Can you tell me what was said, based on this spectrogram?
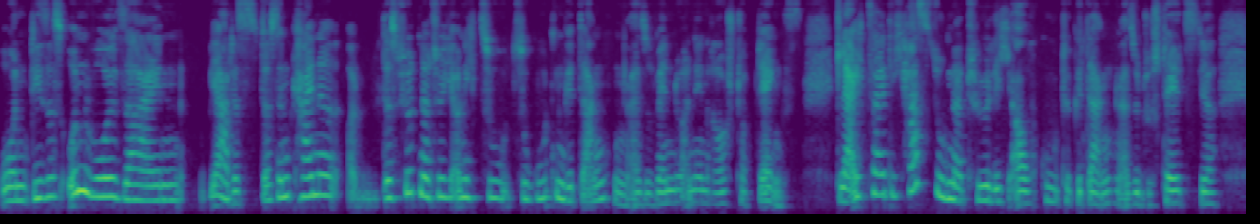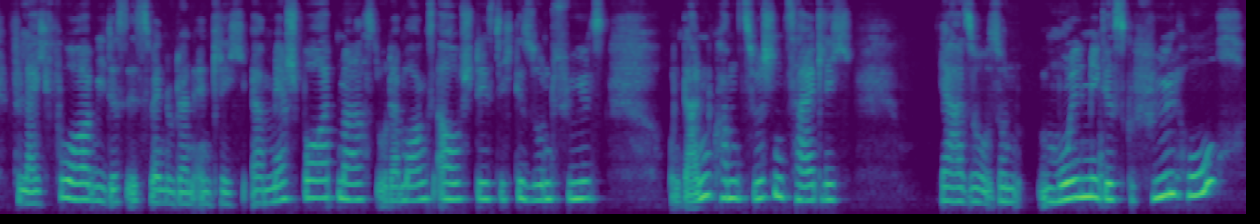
Und dieses Unwohlsein, ja, das, das sind keine, das führt natürlich auch nicht zu, zu guten Gedanken, also wenn du an den Rauschstopp denkst. Gleichzeitig hast du natürlich auch gute Gedanken. Also du stellst dir vielleicht vor, wie das ist, wenn du dann endlich äh, mehr Sport machst oder morgens aufstehst, dich gesund fühlst. Und dann kommt zwischenzeitlich ja so, so ein mulmiges Gefühl hoch.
